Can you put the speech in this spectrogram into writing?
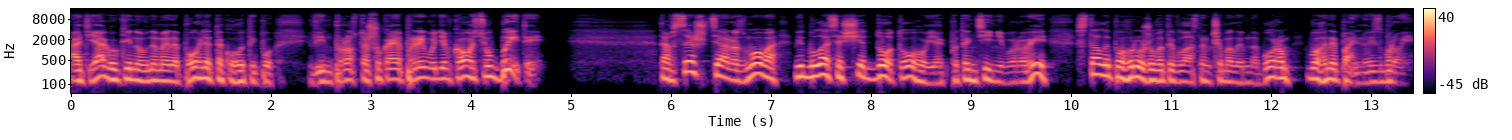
А Тяго кинув на мене погляд такого типу: він просто шукає приводів когось убити. Та все ж ця розмова відбулася ще до того, як потенційні вороги стали погрожувати власним чималим набором вогнепальної зброї.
